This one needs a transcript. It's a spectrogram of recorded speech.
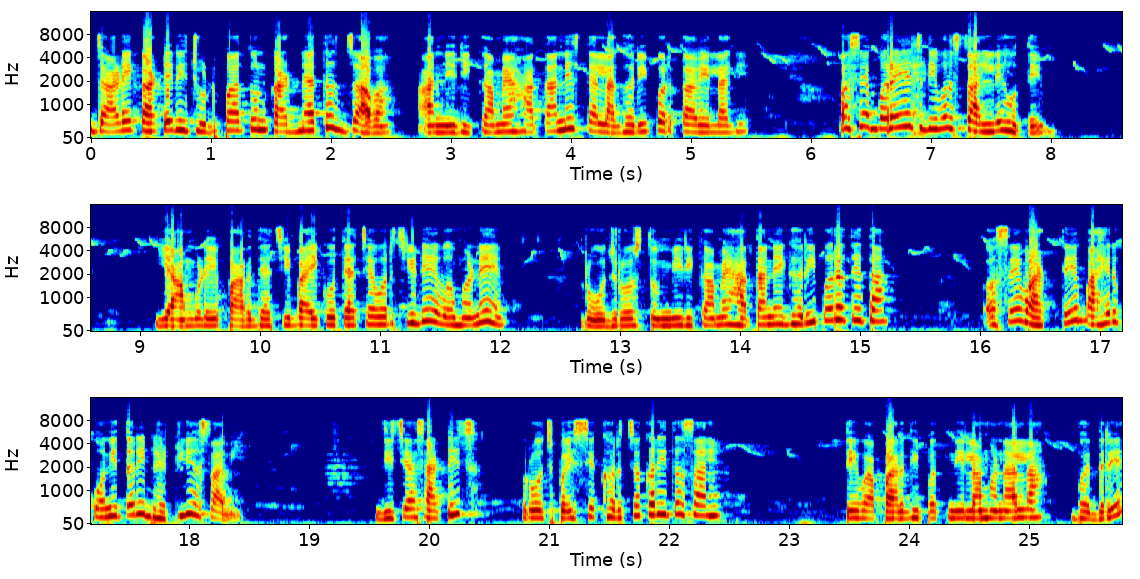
जाडे काटेरी झुडपातून काढण्यातच जावा आणि रिकाम्या हातानेच त्याला घरी परतावे लागे. असे बरेच दिवस चालले होते. यामुळे पारध्याची बायको त्याच्यावर चिडे व म्हणे रोज रोज तुम्ही रिकाम्या हाताने घरी परत येता. असे वाटते बाहेर कोणीतरी भेटली असावी. जिच्यासाठीच रोज पैसे खर्च करीत असाल. तेव्हा पारधी पत्नीला म्हणाला भद्रे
